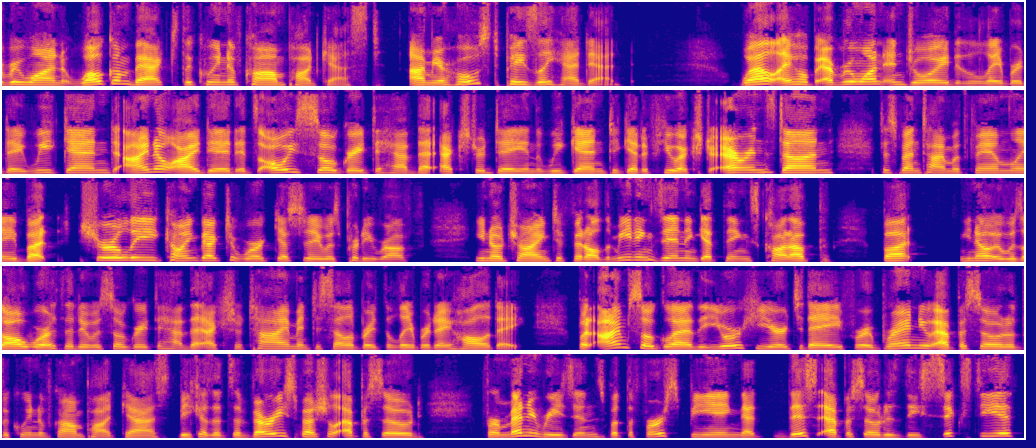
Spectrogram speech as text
everyone. Welcome back to the Queen of Comm podcast. I'm your host, Paisley Haddad. Well, I hope everyone enjoyed the Labor Day weekend. I know I did. It's always so great to have that extra day in the weekend to get a few extra errands done, to spend time with family. But surely coming back to work yesterday was pretty rough, you know, trying to fit all the meetings in and get things caught up. But, you know, it was all worth it. It was so great to have that extra time and to celebrate the Labor Day holiday. But I'm so glad that you're here today for a brand new episode of the Queen of Comm podcast because it's a very special episode for many reasons, but the first being that this episode is the 60th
